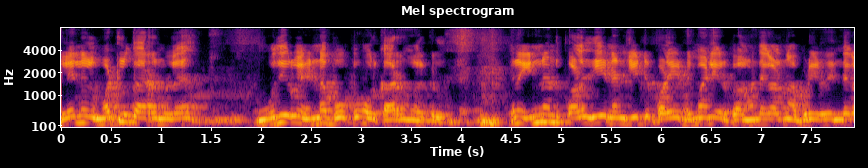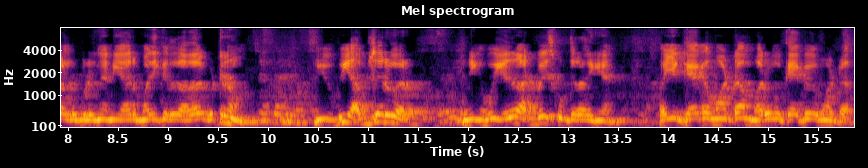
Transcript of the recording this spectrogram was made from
இளைஞர்கள் மட்டும் காரணம் இல்லை முதிர்வும் என்ன போக்கும் ஒரு காரணமாக இருக்குது ஏன்னா இன்னும் அந்த பழதையே நினச்சிட்டு பழைய டிமாண்ட்லேயே இருப்பாங்க. அந்த காலத்தில் அப்படி இருந்தது இந்த காலத்தில் இப்படி இருந்தேன் யாரும் மதிக்கிறது? அதெல்லாம் விட்டுணும் யூ பி அப்சர்வர் நீங்கள் போய் எதுவும் அட்வைஸ் கொடுத்துடாதீங்க பையன் கேட்க மாட்டான் மரும கேட்கவே மாட்டான்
